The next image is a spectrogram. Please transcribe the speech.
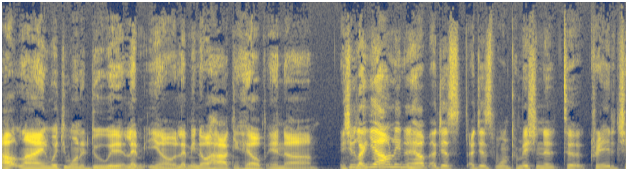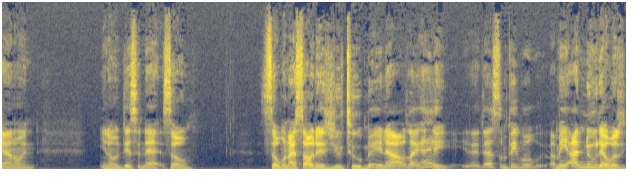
outline what you want to do with it let me you know let me know how I can help and um and she was like, "Yeah, I don't need any help. I just I just want permission to, to create a channel and you know this and that." So so when I saw this YouTube millionaire, I was like, "Hey, there's some people. I mean, I knew there was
